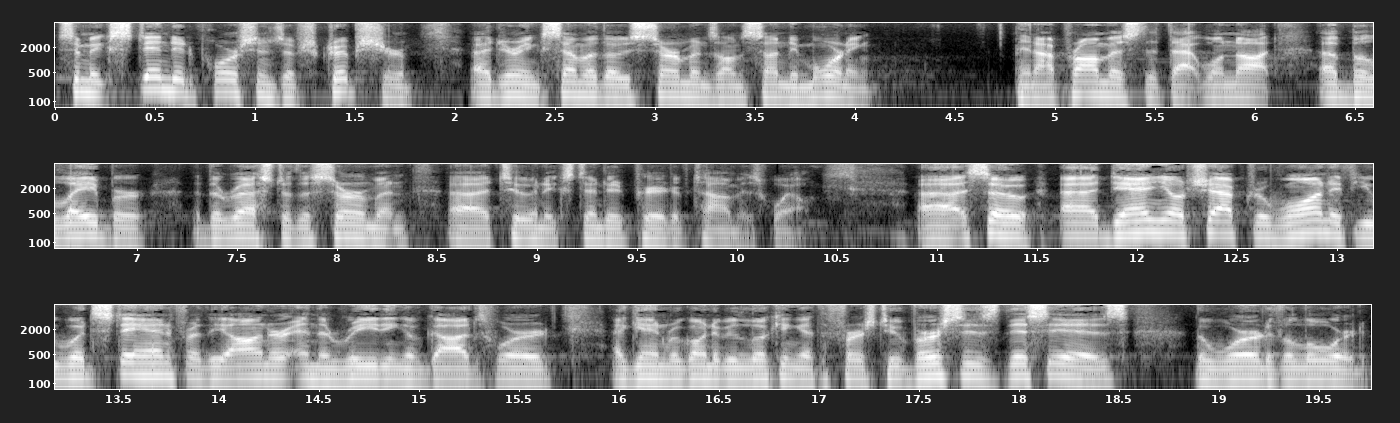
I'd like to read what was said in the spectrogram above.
some extended portions of Scripture uh, during some of those sermons on Sunday morning. And I promise that that will not uh, belabor the rest of the sermon uh, to an extended period of time as well. Uh, so, uh, Daniel chapter 1, if you would stand for the honor and the reading of God's word. Again, we're going to be looking at the first two verses. This is the word of the Lord.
